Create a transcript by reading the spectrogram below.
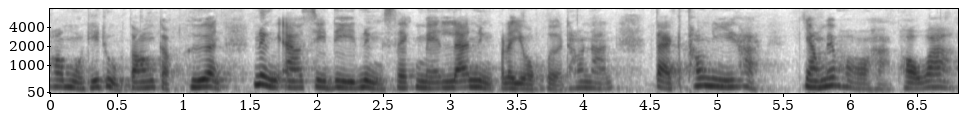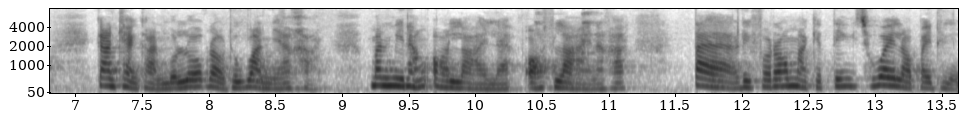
ข้อมูลที่ถูกต้องกับเพื่อน 1 LCD 1 segment และ 1 ประโยคเปิดเท่านั้น แต่เท่านี้ค่ะยังไม่พอค่ะ เพราะว่าการแข่งขันบนโลกเราทุกวันนี้ค่ะ มันมีทั้งออนไลน์และออฟไลน์นะคะ แต่ referral marketing ช่วยเราไปถึง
